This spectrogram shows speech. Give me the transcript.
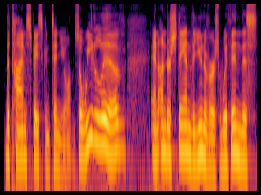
the time space continuum. So we live and understand the universe within this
